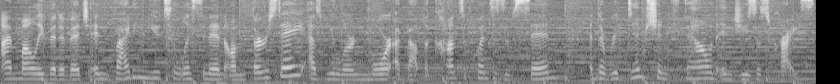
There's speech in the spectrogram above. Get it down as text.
I'm Molly Vidovich, inviting you to listen in on Thursday as we learn more about the consequences of sin and the redemption found in Jesus Christ.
